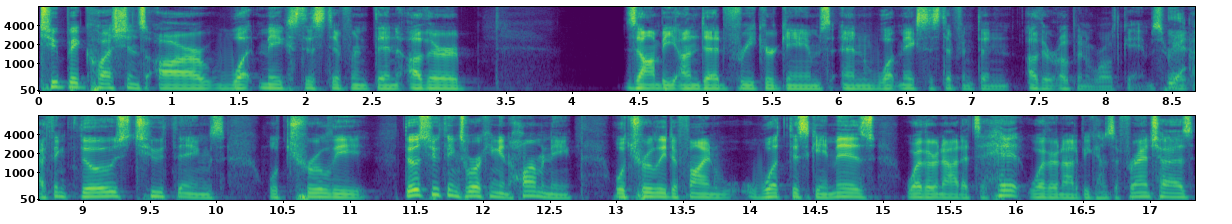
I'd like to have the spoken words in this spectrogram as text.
two big questions are what makes this different than other zombie undead freaker games, and what makes this different than other open world games. Right. Yeah. I think those two things will truly. Those two things working in harmony will truly define what this game is, whether or not it's a hit, whether or not it becomes a franchise.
